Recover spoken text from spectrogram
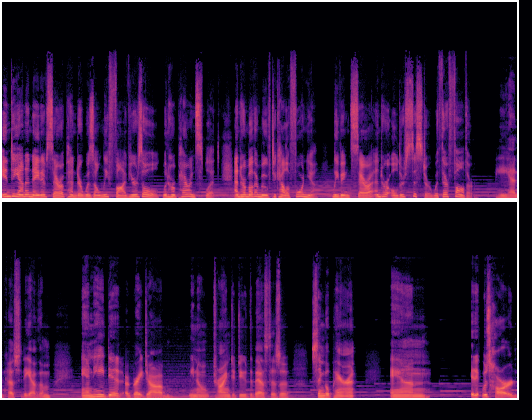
Indiana native Sarah Pender was only five years old when her parents split and her mother moved to California, leaving Sarah and her older sister with their father. He had custody of them, and he did a great job, you know, trying to do the best as a single parent. And it, was hard.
